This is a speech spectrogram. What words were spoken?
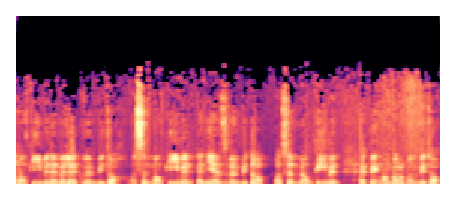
mallkimin e melekëve mbi ta, ose mallkimin e njerëzve mbi ta, ose mallkimin e pejgamberëve mbi ta.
